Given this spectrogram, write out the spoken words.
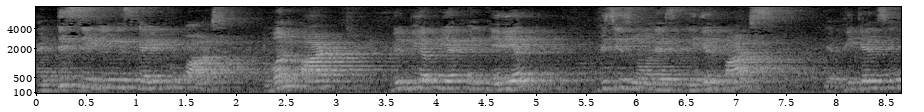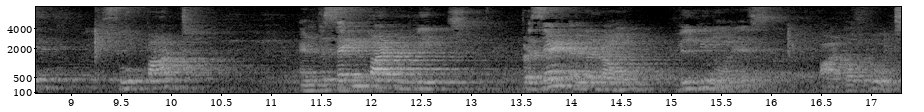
And this seedling is carried two parts. One part will be appear in aerial which is known as aerial parts. Yeah, we can say soup part and the second part will be present underground will be known as part of roots.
